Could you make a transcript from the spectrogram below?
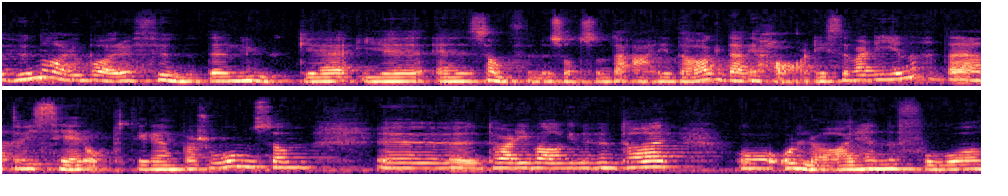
hun har jo bare funnet en luke i eh, samfunnet sånn som det er i dag, der vi har disse verdiene. Det er at vi ser opp til en person som uh, tar de valgene hun tar, og, og lar henne få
